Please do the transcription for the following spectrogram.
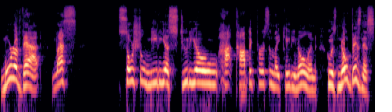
More of that, less social media studio hot topic person like Katie Nolan, who has no business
